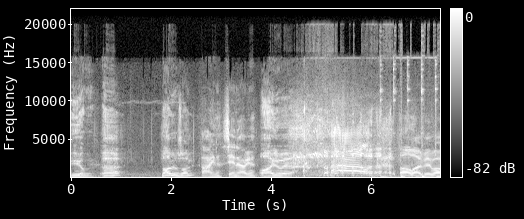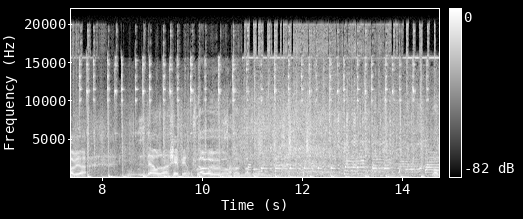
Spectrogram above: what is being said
İyi ya böyle. Ee, ne yapıyorsun Sami? aynı. Sen ne yapıyorsun? Aynı be. Allah Fehmi abi ya. Ben o zaman şey yapayım, ufak Ya, ufak. ya, ya, ya. Ben, ben sonra gidiyorum. Bak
